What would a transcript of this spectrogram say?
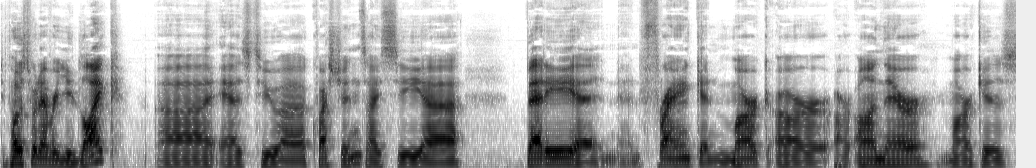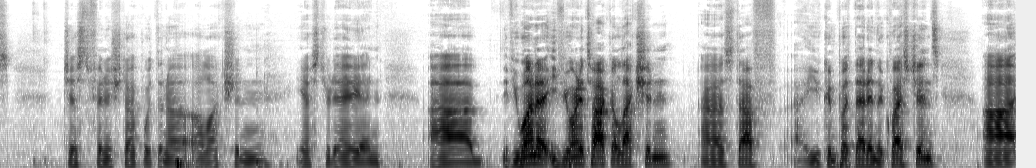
to post whatever you'd like. Uh, as to uh, questions, I see uh, Betty and, and Frank and Mark are are on there. Mark is just finished up with an uh, election yesterday, and uh, if you want to if you want to talk election uh, stuff, uh, you can put that in the questions. Uh,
